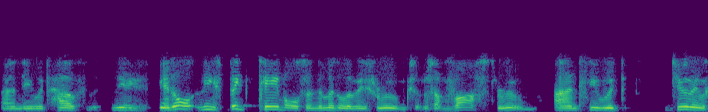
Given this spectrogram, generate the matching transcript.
And he would have these, you know, these big tables in the middle of his room because it was a vast room, and he would during the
